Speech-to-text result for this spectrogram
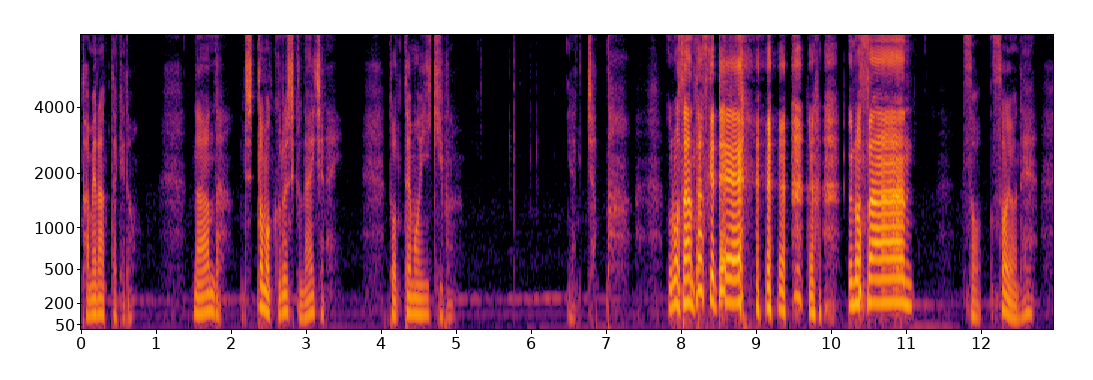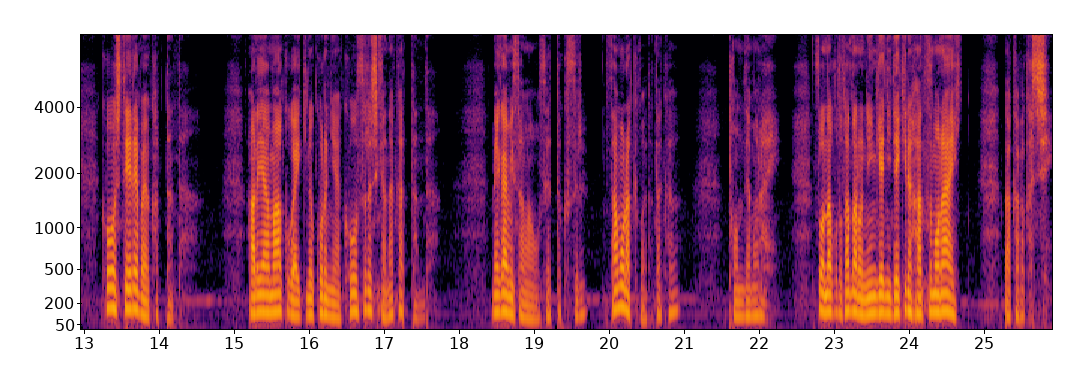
ためらったけど、なんだ、ちっとも苦しくないじゃない。とってもいい気分。やっちゃった。宇野さん助けて 宇野さんそう、そうよね。こうしていればよかったんだ。春山亜子が生き残るにはこうするしかなかったんだ。女神様を説得する。さもなくば戦う。とんでもない。そんなことただの人間にできるはずもない。バカバカしい。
